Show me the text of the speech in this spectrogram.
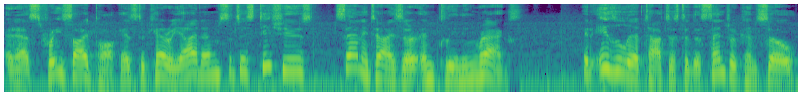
It has 3 side pockets to carry items such as tissues, sanitizer, and cleaning rags. It easily attaches to the center console,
